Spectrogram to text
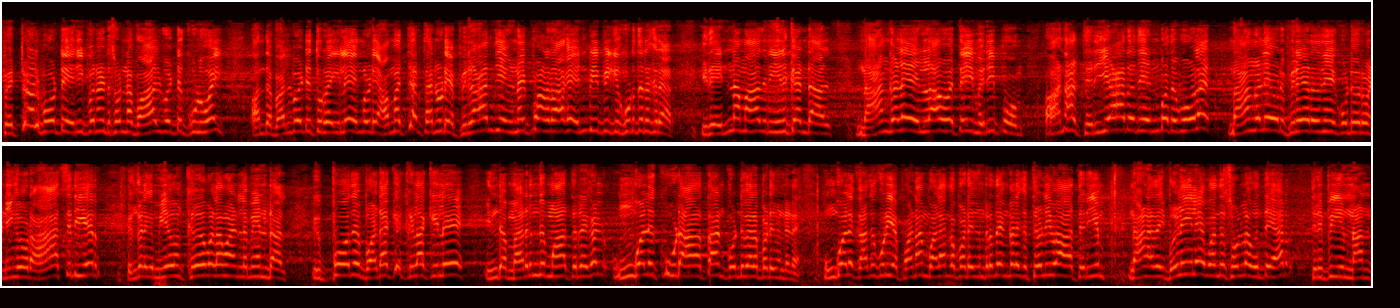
பெட்ரோல் போட்டு எரிப்பனு சொன்ன வாழ்வெட்டு குழுவை அந்த வல்வெட்டு துறையிலே எங்களுடைய அமைச்சர் தன்னுடைய பிராந்திய இணைப்பாளராக என்பிபிக்கு கொடுத்திருக்கிறார். இதை என்ன மாதிரி இருக்கென்றால் நாங்களே எல்லாவற்றையும் எரிப்போம் ஆனால் தெரியாதது என்பது போல நாங்களே ஒரு பிரேரணையை கொண்டு வருவோம். நீங்கள் ஒரு ஆசிரியர் எங்களுக்கு மிகவும் கேவலமான நிலைமை என்றால் இப்போது வடக்கு கிழக்கிலே இந்த மருந்து மாத்திரைகள் உங்களுக்கு கூடத்தான் கொண்டு வரப்படுகின்றன. உங்களுக்கு அதுக்குரிய பணம் வழங்கப்படுகின்றது எங்களுக்கு தெளிவாக தெரியும். நான் அதை வெளியிலே வந்து சொல்ல வந்து யார் திருப்பியும் நான்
